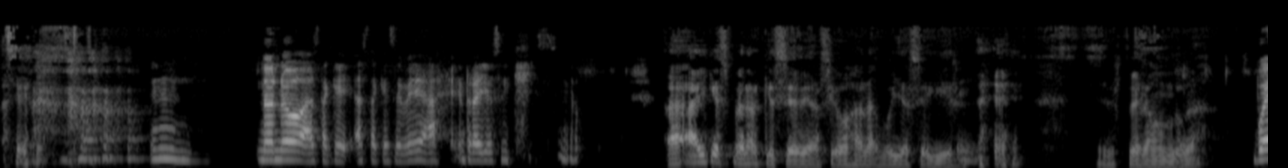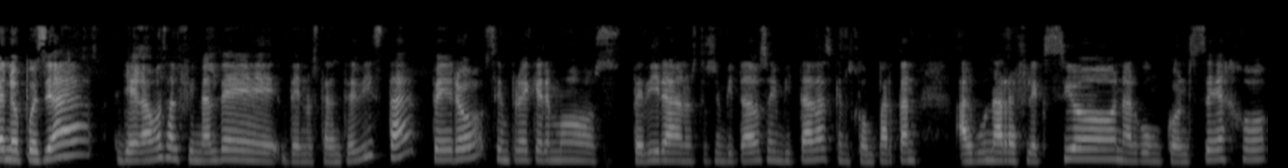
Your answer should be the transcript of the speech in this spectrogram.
Mm. No, no, hasta que, hasta que se vea en rayos X. Ah, hay que esperar que se vea, sí, ojalá voy a seguir esperándola. Bueno, pues ya llegamos al final de, de, nuestra entrevista, pero siempre queremos pedir a nuestros invitados e invitadas que nos compartan alguna reflexión, algún consejo,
